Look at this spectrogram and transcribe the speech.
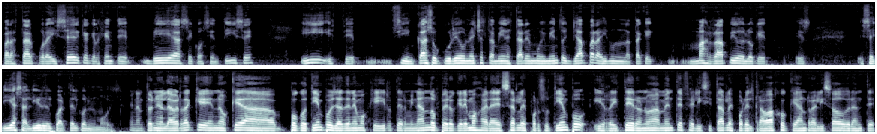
para estar por ahí cerca, que la gente vea, se concientice y este, si en caso ocurriera un hecho también estar en movimiento ya para ir a un ataque más rápido de lo que es sería salir del cuartel con el móvil. En Antonio, la verdad que nos queda poco tiempo, ya tenemos que ir terminando, pero queremos agradecerles por su tiempo y reitero nuevamente felicitarles por el trabajo que han realizado durante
